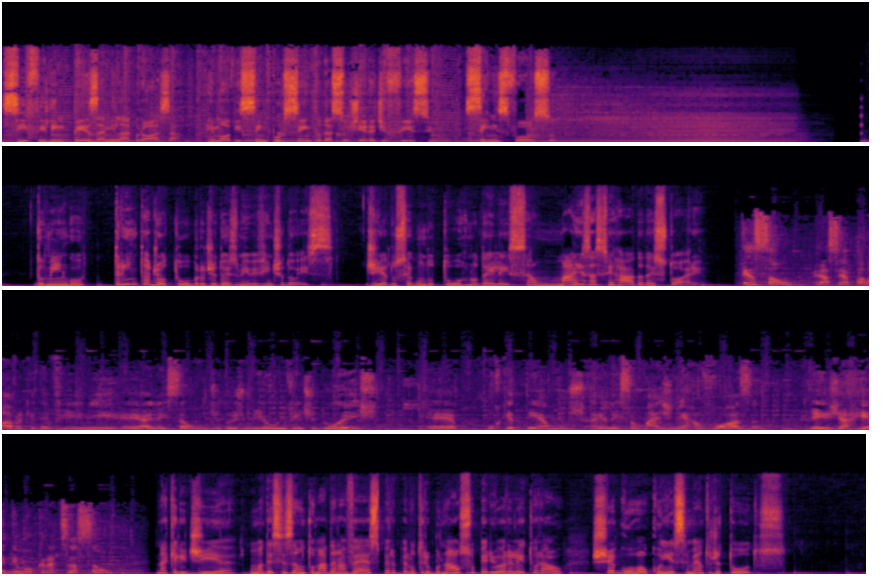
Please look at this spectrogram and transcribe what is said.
Cif Limpeza Milagrosa. Remove 100% da sujeira difícil, sem esforço. Domingo, 30 de outubro de 2022. Dia do segundo turno da eleição mais acirrada da história. Tensão, essa é a palavra que define é, a eleição de 2022, é, porque temos a eleição mais nervosa desde a redemocratização. Naquele dia, uma decisão tomada na véspera pelo Tribunal Superior Eleitoral chegou ao conhecimento de todos.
